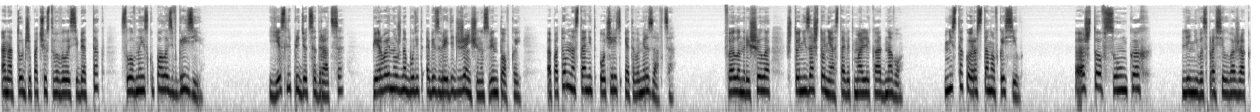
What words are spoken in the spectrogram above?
Она тут же почувствовала себя так, словно искупалась в грязи. Если придется драться, первой нужно будет обезвредить женщину с винтовкой, а потом настанет очередь этого мерзавца. Феллон решила, что ни за что не оставит Маллика одного — не с такой расстановкой сил. «А что в сумках?» — лениво спросил вожак.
